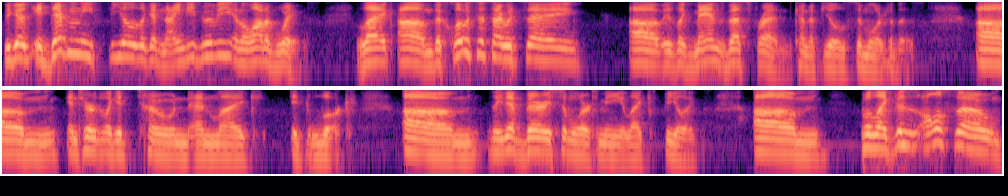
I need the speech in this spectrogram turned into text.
because it definitely feels like a 90s movie in a lot of ways. Like um the closest I would say uh, is like Man's Best Friend kind of feels similar to this. Um in terms of like its tone and like its look. Um they have very similar to me like feelings. Um but like this is also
